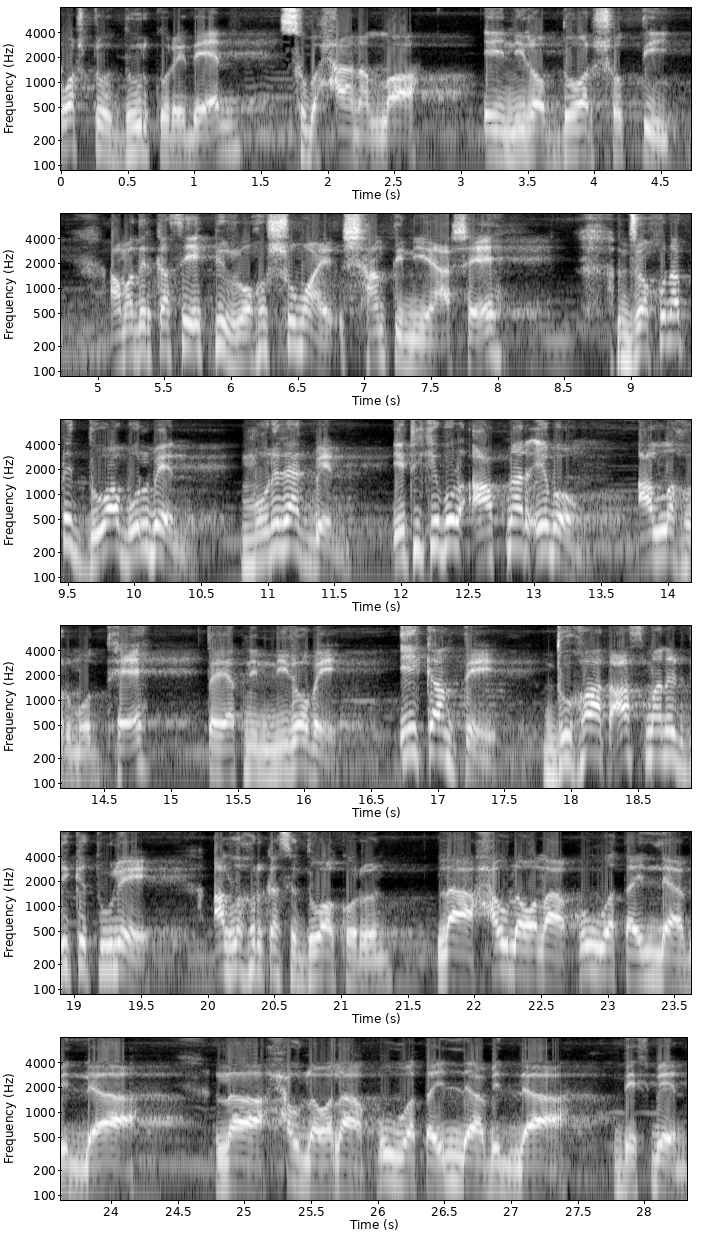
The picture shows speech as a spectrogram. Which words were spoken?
কষ্ট দূর করে দেন। সুবহান আল্লাহ এই নীরব দোয়ার শক্তি আমাদের কাছে একটি রহস্যময় শান্তি নিয়ে আসে। যখন আপনি দোয়া বলবেন, মনে রাখবেন, এটি কেবল আপনার এবং আল্লাহর মধ্যে। তাই আপনি নীরবে, একান্তে দুহাত আসমানের দিকে তুলে আল্লাহর কাছে দোয়া করুন, লা হাওলা ওয়ালা কুওয়াতা ইল্লা বিল্লাহ। লা বিল্লাহ। দেখবেন,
